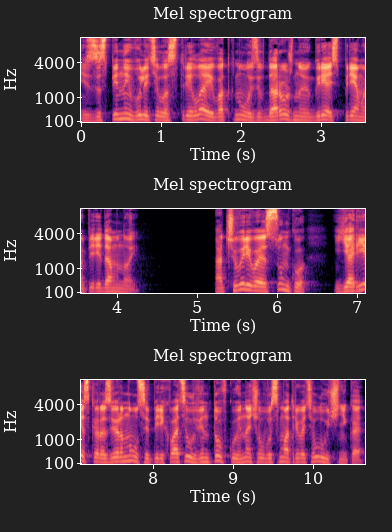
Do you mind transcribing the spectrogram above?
из-за спины вылетела стрела и воткнулась в дорожную грязь прямо передо мной. Отшвыривая сумку, я резко развернулся, перехватил винтовку и начал высматривать лучника.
